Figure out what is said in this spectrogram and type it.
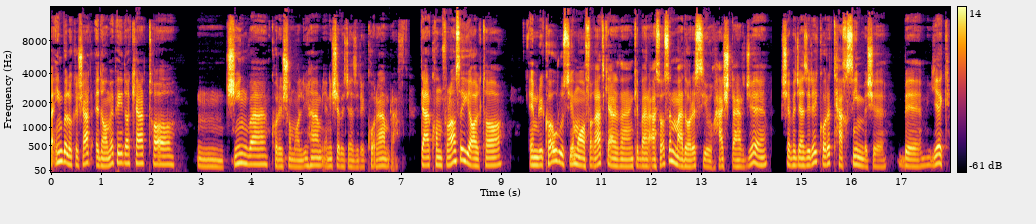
و این بلوک شرق ادامه پیدا کرد تا چین و کره شمالی هم یعنی شبه جزیره کره هم رفت. در کنفرانس یالتا امریکا و روسیه موافقت کردند که بر اساس مدار 38 درجه شبه جزیره کره تقسیم بشه به یک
